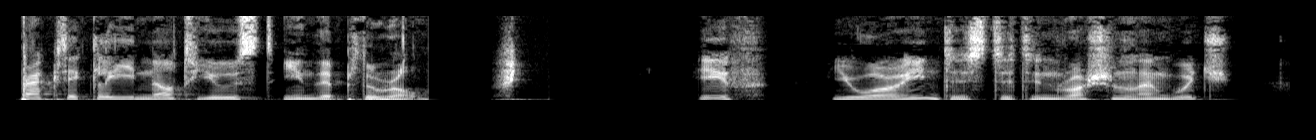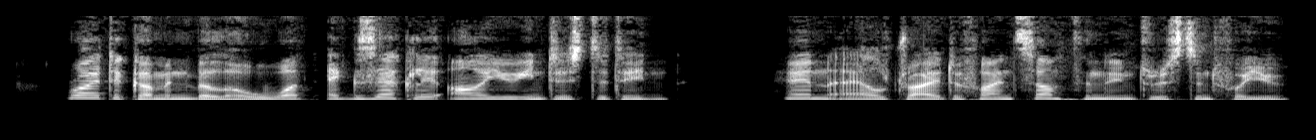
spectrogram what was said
practically not used in the plural. If you are interested in Russian language, write a comment below what exactly are you interested in, and I'll try to find something interesting for you.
